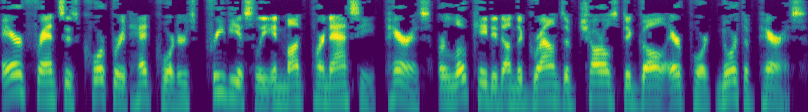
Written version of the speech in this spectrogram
Air France's corporate headquarters, previously in Montparnasse, Paris, are located on the grounds of Charles de Gaulle Airport, north of Paris.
